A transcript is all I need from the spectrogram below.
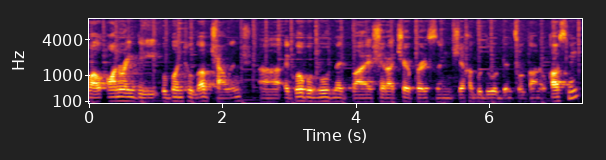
while honoring the Ubuntu Love Challenge, uh, a global movement by Sheraa chairperson Sheikha Bodour bin Sultan Al Qasimi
